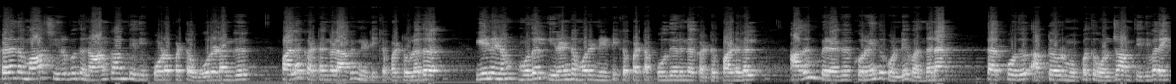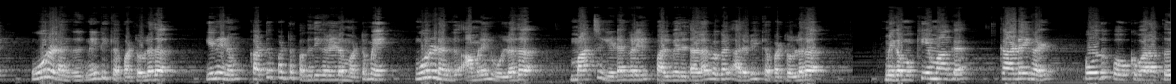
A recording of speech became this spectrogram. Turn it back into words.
கடந்த மார்ச் இருபத்தி நான்காம் தேதி போடப்பட்ட ஊரடங்கு பல கட்டங்களாக நீட்டிக்கப்பட்டுள்ளது. எனினும் முதல் இரண்டு முறை நீட்டிக்கப்பட்ட போது இருந்த கட்டுப்பாடுகள் அதன் பிறகு குறைந்து கொண்டே வந்தன. தற்போது அக்டோபர் முப்பத்தி ஒன்றாம் தேதி வரை ஊரடங்கு நீட்டிக்கப்பட்டுள்ளது. எனினும் கட்டுப்பட்ட பகுதிகளிலும் மட்டுமே ஊரடங்கு அமலில் உள்ளது. மற்ற இடங்களில் பல்வேறு தளர்வுகள் அறிவிக்கப்பட்டுள்ளது. மிக முக்கியமாக கடைகள் பொது போக்குவரத்து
